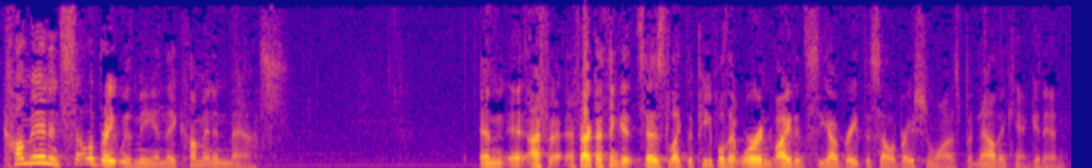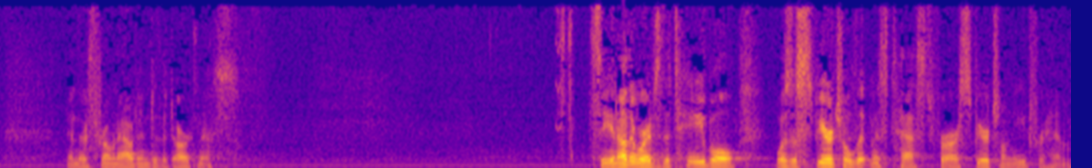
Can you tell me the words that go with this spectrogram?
come in and celebrate with me. And they come in in mass. And in fact, I think it says like the people that were invited see how great the celebration was, but now they can't get in. And they're thrown out into the darkness. See, in other words, the table was a spiritual litmus test for our spiritual need for Him.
